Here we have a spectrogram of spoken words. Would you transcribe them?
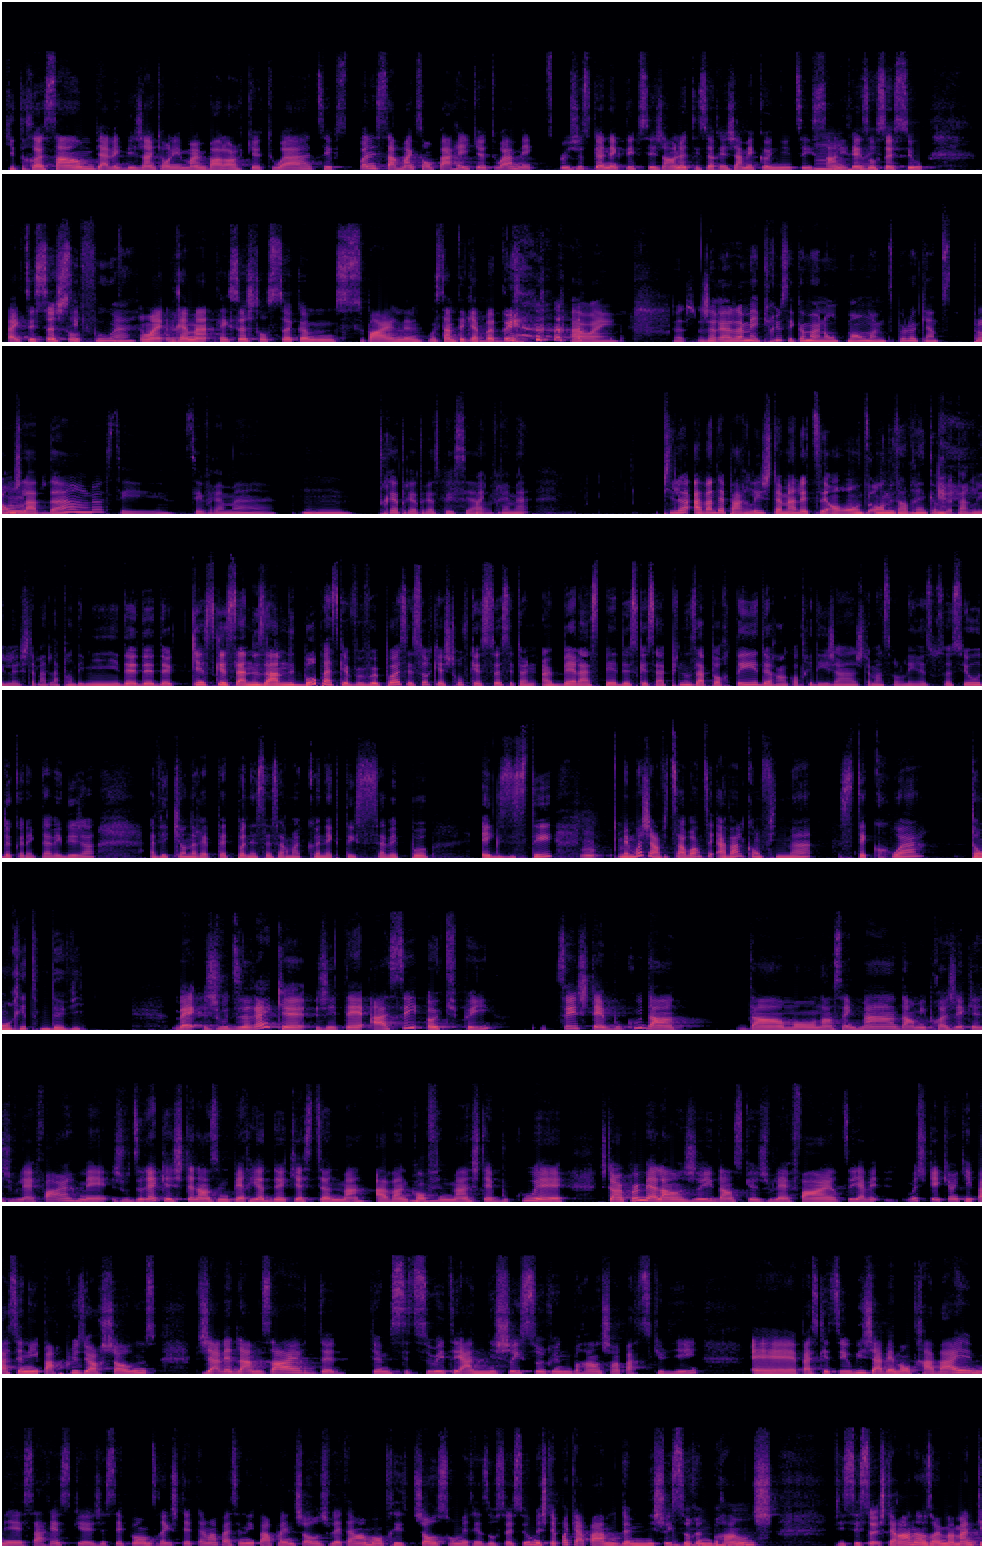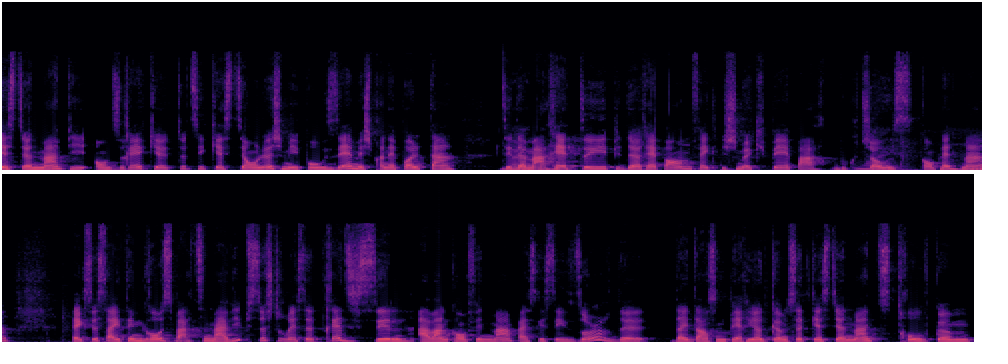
qui te ressemblent, puis avec des gens qui ont les mêmes valeurs que toi. Tu sais, c'est pas nécessairement qu'ils sont pareils que toi, mais tu peux juste connecter, puis ces gens-là, tu les aurais jamais connus, tu sais, sans Mm, les réseaux ouais. sociaux. Fait que, tu sais, ça, je C'est trouve... fou, hein? Ouais, vraiment. Fait que ça, je trouve ça comme super, là. Moi, ça me fait capoter. Ah ouais. J'aurais jamais cru, c'est comme un autre monde, un petit peu, là, quand tu te plonges Mm. là-dedans, là, c'est vraiment Mhm. très, très, très spécial. Ouais, vraiment. Puis là, avant de parler, justement, là, on, on- est en train comme de parler là, justement de la pandémie, de, de, de qu'est-ce que ça nous a amené de beau, parce que veux, veux pas, c'est sûr que je trouve que ça, c'est un, un bel aspect de ce que ça a pu nous apporter, de rencontrer des gens justement sur les réseaux sociaux, de connecter avec des gens avec qui on n'aurait peut-être pas nécessairement connecté si ça n'avait pas existé. Mm. Mais moi, j'ai envie de savoir, tu sais, avant le confinement, c'était quoi ton rythme de vie? Ben, je vous dirais que j'étais assez occupée. Tu sais, j'étais beaucoup dans, dans mon enseignement, dans mes projets que je voulais faire, mais je vous dirais que j'étais dans une période de questionnement avant le Mhm. confinement. J'étais beaucoup, euh, j'étais un peu mélangée dans ce que je voulais faire. Tu sais, il y avait, moi, je suis quelqu'un qui est passionné par plusieurs choses. J'avais de la misère de, de me situer, à me nicher sur une branche en particulier. Euh, parce que, tu sais, oui, j'avais mon travail, mais ça reste que, je sais pas, on dirait que j'étais tellement passionnée par plein de choses. Je voulais tellement montrer de choses sur mes réseaux sociaux, mais j'étais pas capable de me nicher sur une mhm. branche. Puis c'est ça, j'étais vraiment dans un moment de questionnement, puis on dirait que toutes ces questions-là, je m'y posais, mais je prenais pas le temps, tu sais, De m'arrêter puis de répondre. Fait que je m'occupais par beaucoup de Ouais. choses complètement. Mhm. Fait que ça, ça a été une grosse partie de ma vie. Puis ça, je trouvais ça très difficile avant le confinement parce que c'est dur de, d'être dans une période comme ça de questionnement. Tu te trouves comme...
